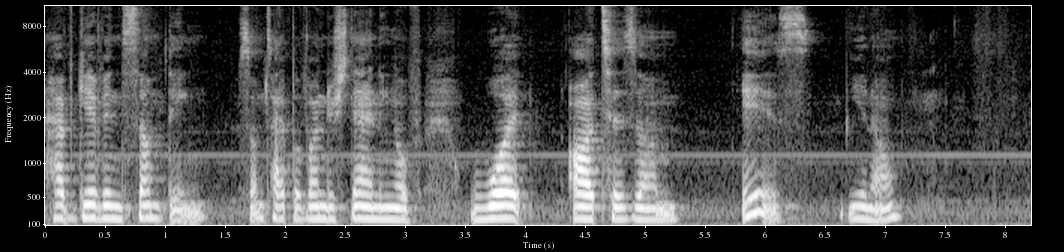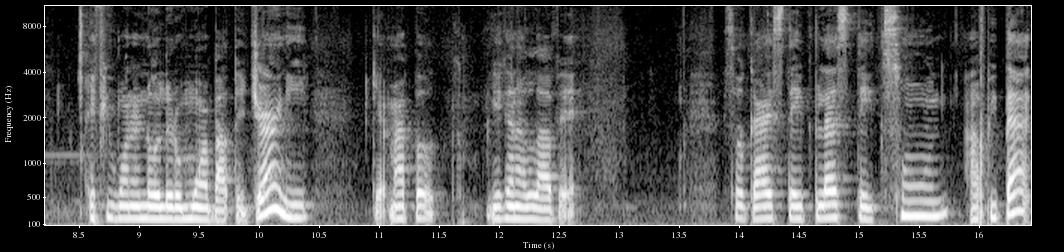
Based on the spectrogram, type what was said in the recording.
have given something, some type of understanding of what autism is. You know, if you want to know a little more about the journey, get my book you're going to love it. So, guys, stay blessed, stay tuned. I'll be back.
